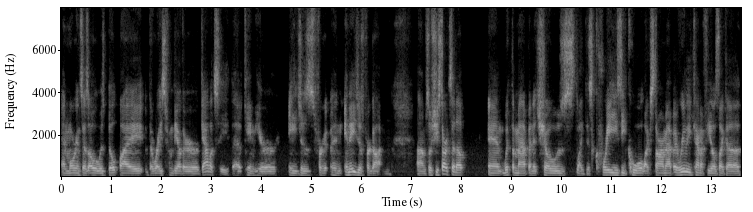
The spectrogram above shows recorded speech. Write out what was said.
And Morgan says, "Oh, it was built by the race from the other galaxy that came here ages for in, in ages forgotten." Um, so she starts it up and with the map, and it shows like this crazy cool like star map. It really kind of feels like a,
